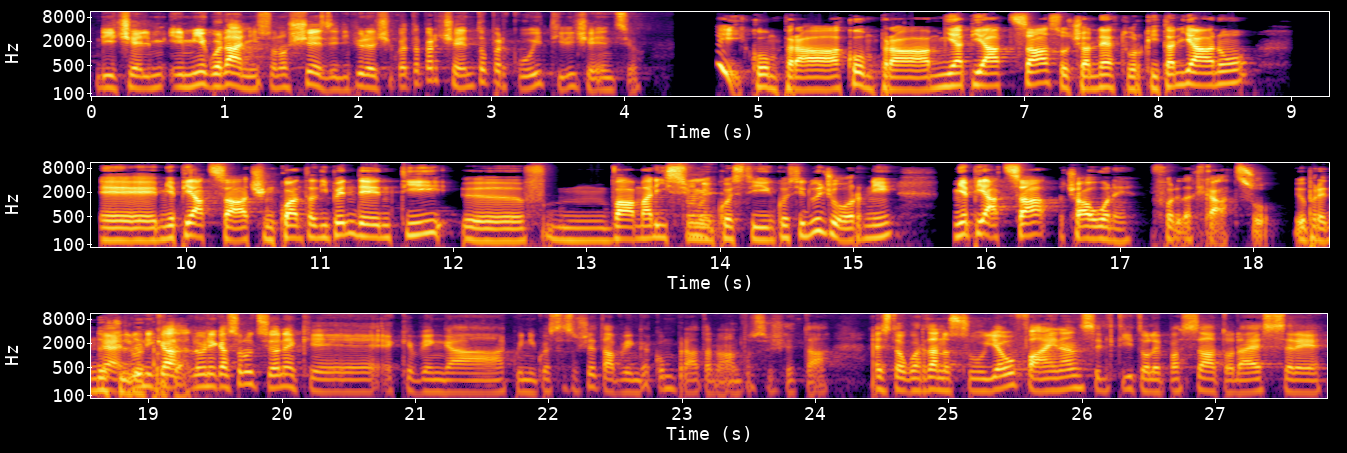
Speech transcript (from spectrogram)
dice i miei guadagni sono scesi di più del 50%, per cui ti licenzio. Sì, compra, compra Mia Piazza, social network italiano. Eh, Mia Piazza ha 50 dipendenti, eh, f- mm, va malissimo mm. in, questi, in, questi, due giorni. Mia Piazza, ciao, ne, fuori dal cazzo. Io prendo eh, l'unica, l'unica, soluzione è che, è che, venga, quindi questa società venga comprata da un'altra società. Adesso sto guardando su Yahoo Finance, il titolo è passato da essere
